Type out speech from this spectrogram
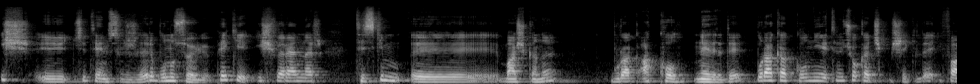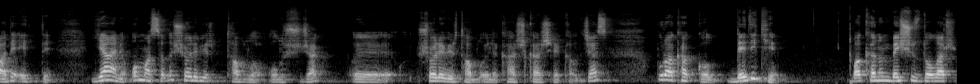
işçi temsilcileri bunu söylüyor. Peki işverenler TİSK'in e, başkanı Burak Akkol ne dedi? Burak Akkol niyetini çok açık bir şekilde ifade etti. Yani o masada şöyle bir tablo oluşacak. Ee, şöyle bir tablo ile karşı karşıya kalacağız. Burak Akkol dedi ki bakanın 500 dolar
